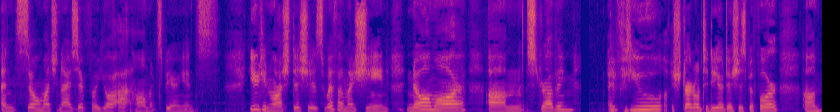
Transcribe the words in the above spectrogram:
and so much nicer for your at home experience. You can wash dishes with a machine, no more um, scrubbing. If you struggled to do your dishes before, um,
